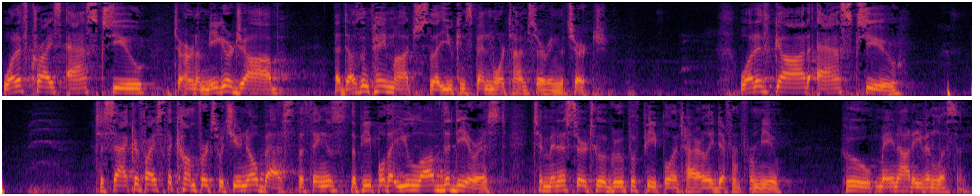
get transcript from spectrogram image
What if Christ asks you to earn a meager job that doesn't pay much so that you can spend more time serving the church? What if God asks you to sacrifice the comforts which you know best, the things, the people that you love the dearest, to minister to a group of people entirely different from you, who may not even listen?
